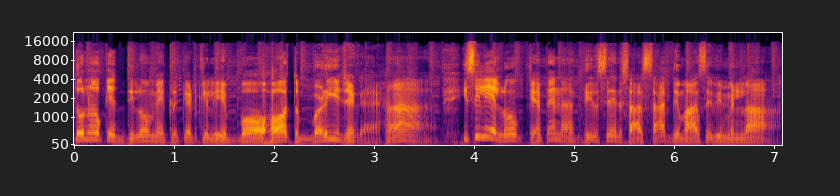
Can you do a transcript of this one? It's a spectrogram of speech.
दोनों के दिलों में क्रिकेट के लिए बहुत बड़ी जगह है हाँ। इसीलिए लोग कहते हैं ना, दिल से साथ साथ दिमाग से भी मिलना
